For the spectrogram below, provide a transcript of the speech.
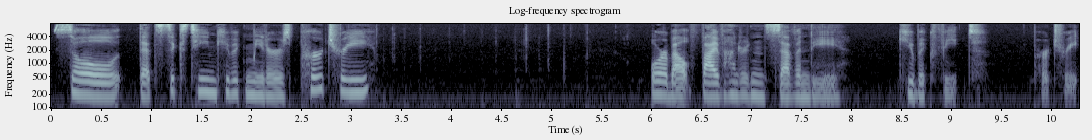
So that's 16 cubic meters per tree or about 570 cubic feet per tree.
